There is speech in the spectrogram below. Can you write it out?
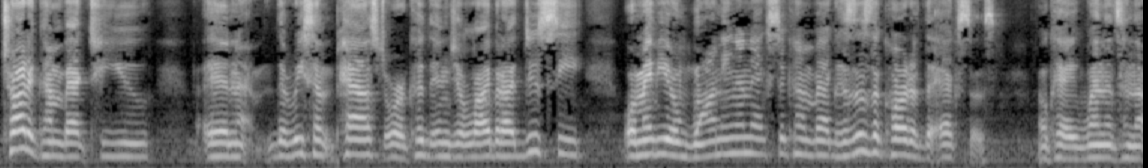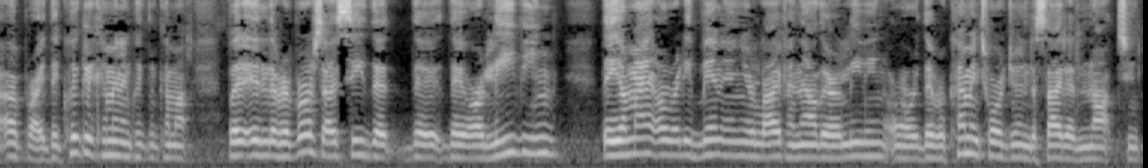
try to come back to you in the recent past or it could in July, but I do see, or maybe you're wanting an ex to come back because this is the card of the exes. Okay, when it's in the upright, they quickly come in and quickly come out. But in the reverse, I see that they, they are leaving they might already been in your life and now they're leaving or they were coming toward you and decided not to.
